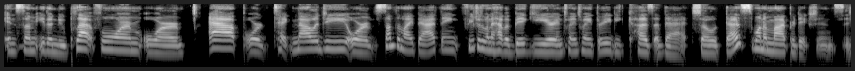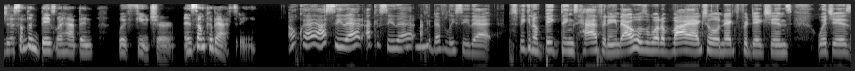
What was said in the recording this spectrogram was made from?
in some either new platform or app or technology or something like that. I think Future's going to have a big year in 2023 because of that. So that's one of my predictions. It's just something big's going to happen with Future in some capacity. Okay, I see that. I can see that. I can mm-hmm. definitely see that. Speaking of big things happening, that was one of my actual next predictions, which is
